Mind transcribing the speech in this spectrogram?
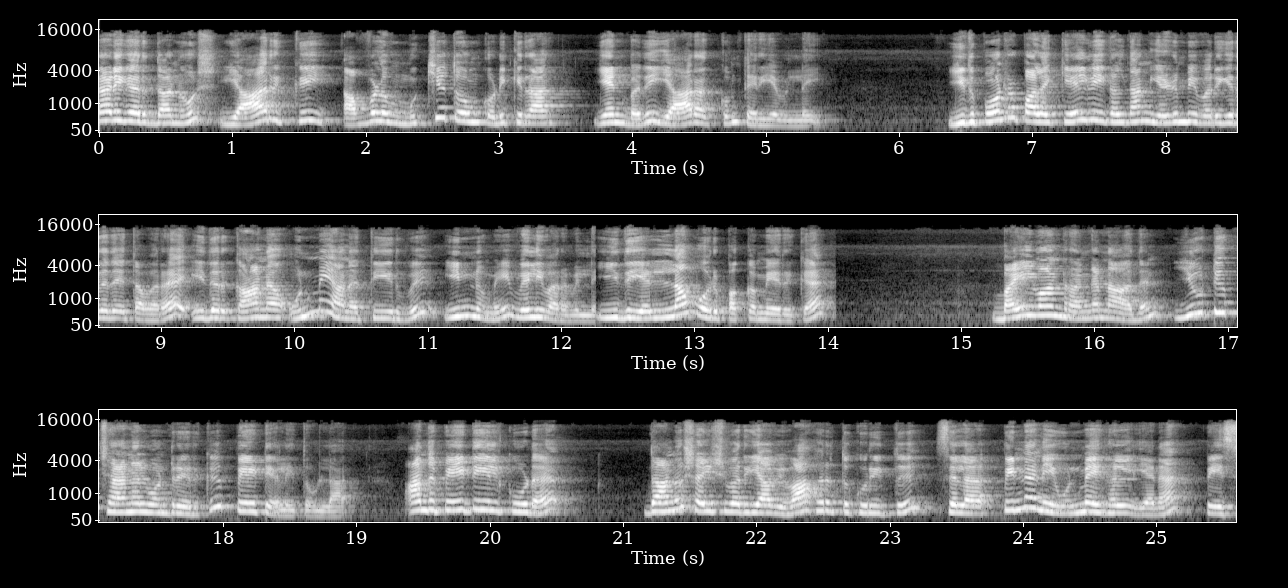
நடிகர் தனுஷ் யாருக்கு அவ்வளவு முக்கியத்துவம் கொடுக்கிறார் என்பது யாருக்கும் தெரியவில்லை. இது போன்ற பல கேள்விகள் தான் எழும்பி வருகிறதே தவிர இதற்கான உண்மையான தீர்வு இன்னுமே வெளிவரவில்லை. இது எல்லாம் ஒரு பக்கமே இருக்க பைல்வான் ரங்கநாதன் யூடியூப் சேனல் ஒன்றிற்கு பேட்டி அளித்துள்ளார். அந்த பேட்டியில் கூட தனுஷ் ஐஸ்வர்யா விவாகரத்து குறித்து சில பின்னணி உண்மைகள் என பேசி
